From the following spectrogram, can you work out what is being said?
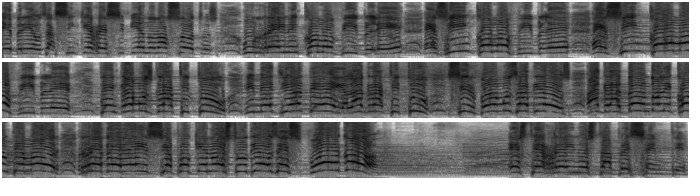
Hebreus, assim que recebendo nós outros um reino incomovível, é incomovível, é incomovível. Tengamos gratidão e mediante ela, a gratidão, sirvamos a Deus, agradando-lhe com temor, reverência, porque nosso Deus é fogo este reino está presente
